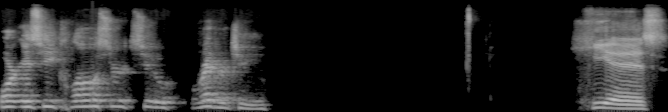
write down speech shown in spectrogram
or is he closer to Ridder to you? he is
